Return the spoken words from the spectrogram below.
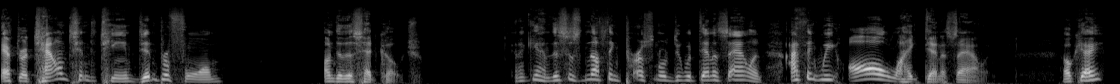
after a talented team didn't perform under this head coach. And again, this is nothing personal to do with Dennis Allen. I think we all like Dennis Allen. Okay?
